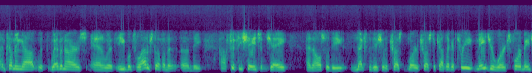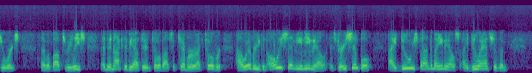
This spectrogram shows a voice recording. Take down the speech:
I'm coming out with webinars and with ebooks, a lot of stuff on the on the uh, Fifty Shades of Jay and also the next edition of Trust Lawyer Trust Accounts. I've got three major works, four major works I'm about to release, and they're not going to be out there until about September or October. However, you can always send me an email. It's very simple. I do respond to my emails. I do answer them.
